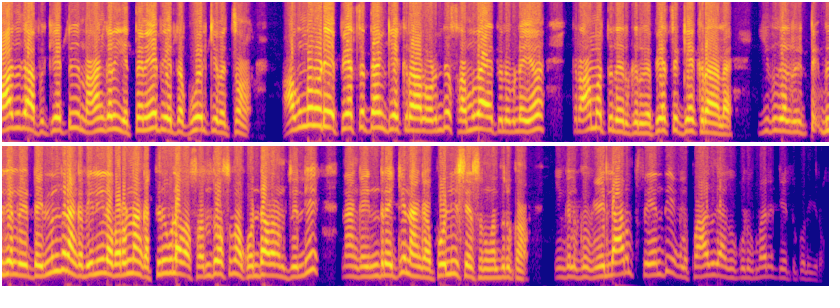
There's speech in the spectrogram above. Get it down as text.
பாதுகாப்பு கேட்டு நாங்களும் எத்தனையோ பேர்த்த கோரிக்கை வச்சோம். அவங்களுடைய பேச்சத்தான் கேட்கிறாள் உடனே சமுதாயத்தில் உள்ளயோ கிராமத்தில் இருக்கிற பேச்சை கேட்கிறாள். இவங்கள்ட்ட இவங்கள்ட்ட இருந்து நாங்கள் வெளியில வரோம் நாங்கள் திருவிழாவை சந்தோஷமா கொண்டாடணும்னு சொல்லி நாங்கள் இன்றைக்கு நாங்கள் போலீஸ் ஸ்டேஷன் வந்திருக்கோம். எங்களுக்கு எல்லாரும் சேர்ந்து எங்களுக்கு பாதுகாப்பு கொடுக்குமாறு கேட்டுக்கொள்கிறோம்.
